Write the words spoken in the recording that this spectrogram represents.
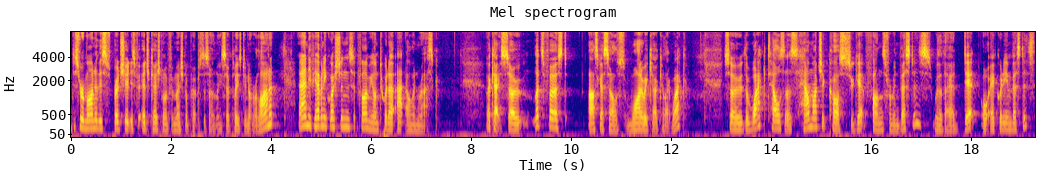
Just a reminder, this spreadsheet is for educational informational purposes only, so please do not rely on it. And if you have any questions, find me on Twitter at Owen Rask. Okay, so let's first ask ourselves, why do we calculate WACC? So the WACC tells us how much it costs to get funds from investors, whether they are debt or equity investors,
